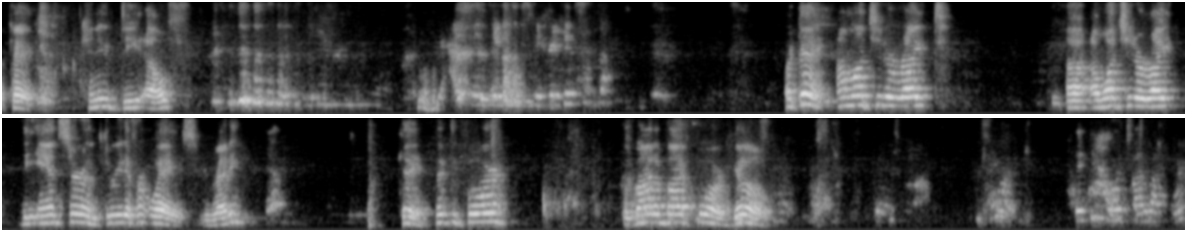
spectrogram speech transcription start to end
Okay, can you de-elf? Okay, I want you to write, uh, I want you to write the answer in three different ways. You ready? Okay, 54 divided by 4, go. Fifty-four divided by four.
